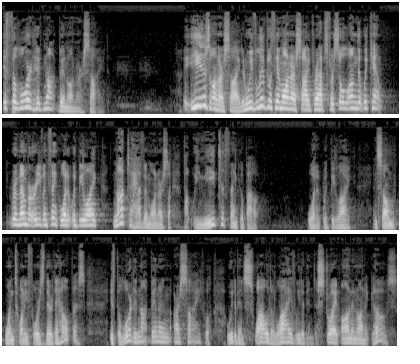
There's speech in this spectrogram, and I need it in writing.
if the Lord had not been on our side, he is on our side, and we've lived with Him on our side perhaps for so long that we can't remember or even think what it would be like not to have Him on our side. But we need to think about what it would be like. And Psalm 124 is there to help us. If the Lord had not been on our side, well, we'd have been swallowed alive, we'd have been destroyed, on and on it goes.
